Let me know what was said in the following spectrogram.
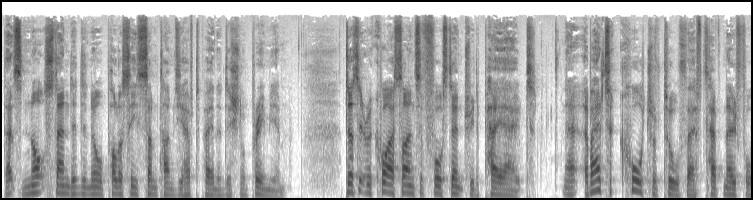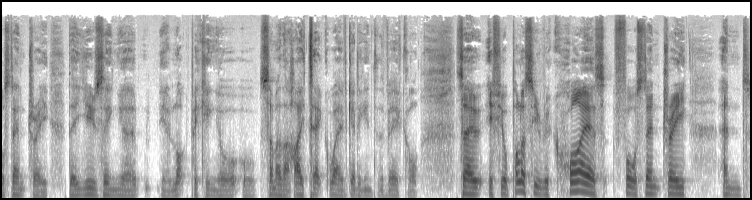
That's not standard in all policies. Sometimes you have to pay an additional premium. Does it require signs of forced entry to pay out? Now, about a quarter of tool thefts have no forced entry. They're using uh, you know, lockpicking or, or some other high tech way of getting into the vehicle. So, if your policy requires forced entry and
